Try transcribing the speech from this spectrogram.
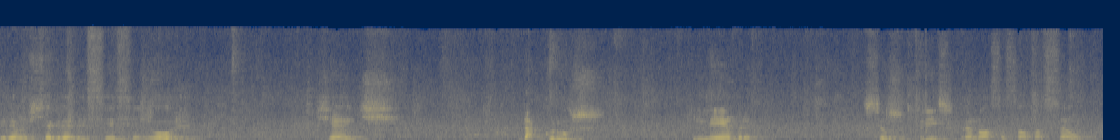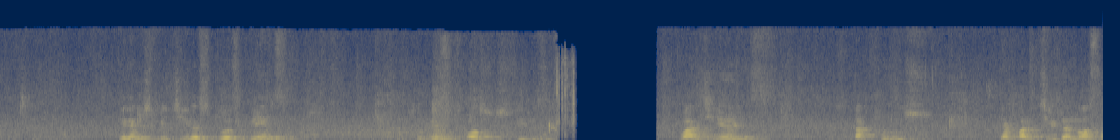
Queremos te agradecer, Senhor, diante da cruz que lembra o seu suplício para nossa salvação. Queremos pedir as tuas bênçãos sobre esses vossos filhos guardiães da cruz, que a partir da nossa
